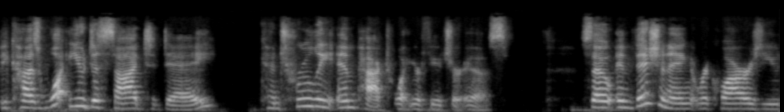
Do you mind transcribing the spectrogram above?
Because what you decide today can truly impact what your future is. So, envisioning requires you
